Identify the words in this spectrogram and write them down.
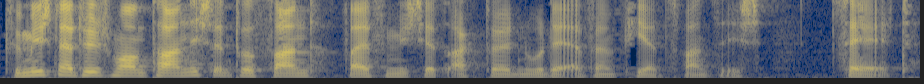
Für mich natürlich momentan nicht interessant, weil für mich jetzt aktuell nur der FM24 zählt.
